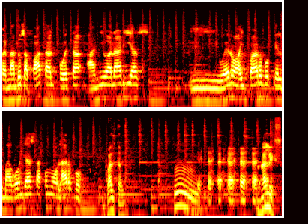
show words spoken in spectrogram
Fernando Zapata, al poeta Aníbal Arias. Y bueno, ahí paro porque el vagón ya está como largo. Y falta. ¿eh? Mm. Don Alex.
